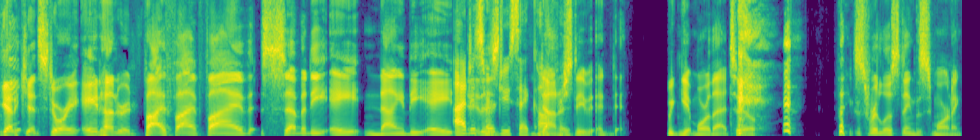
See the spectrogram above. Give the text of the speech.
got a kid story. 800 555 7898. I just heard you say coffee. Donna Steve. We can get more of that too. Thanks for listening this morning.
